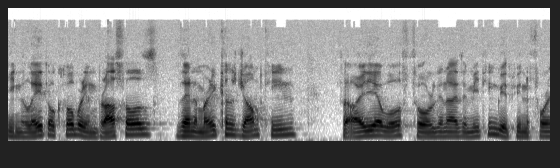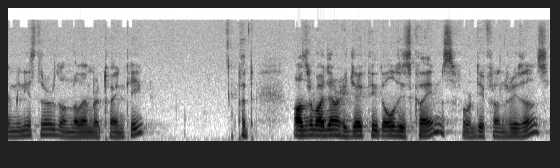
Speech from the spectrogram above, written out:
in late October in Brussels. Then Americans jumped in. The idea was to organize a meeting between foreign ministers on November 20. But Azerbaijan rejected all these claims for different reasons.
